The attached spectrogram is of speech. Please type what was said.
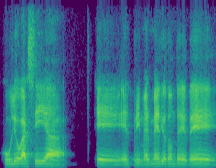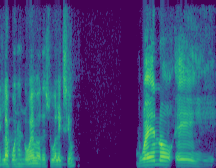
Julio García, eh, el primer medio donde dé las buenas nuevas de su elección? Bueno, eh,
